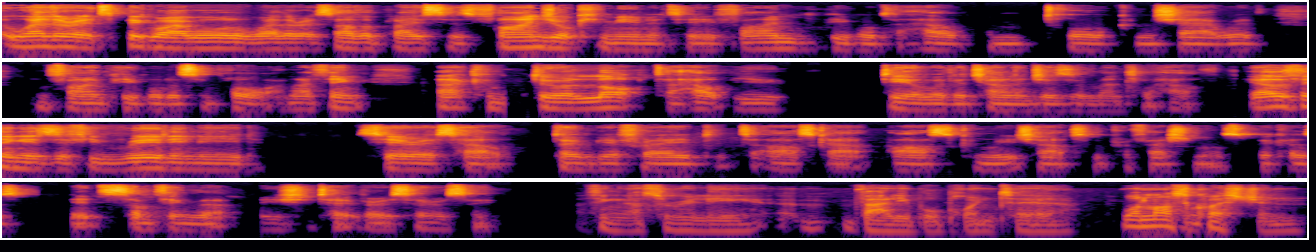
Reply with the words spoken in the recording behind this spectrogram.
Whether it's Big White Wall or whether it's other places, find your community, find people to help and talk and share with and find people to support. And I think that can do a lot to help you deal with the challenges of mental health. The other thing is if you really need serious help, don't be afraid to ask out, ask and reach out to the professionals because it's something that you should take very seriously. I think that's a really uh, valuable point to hear. One last question.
